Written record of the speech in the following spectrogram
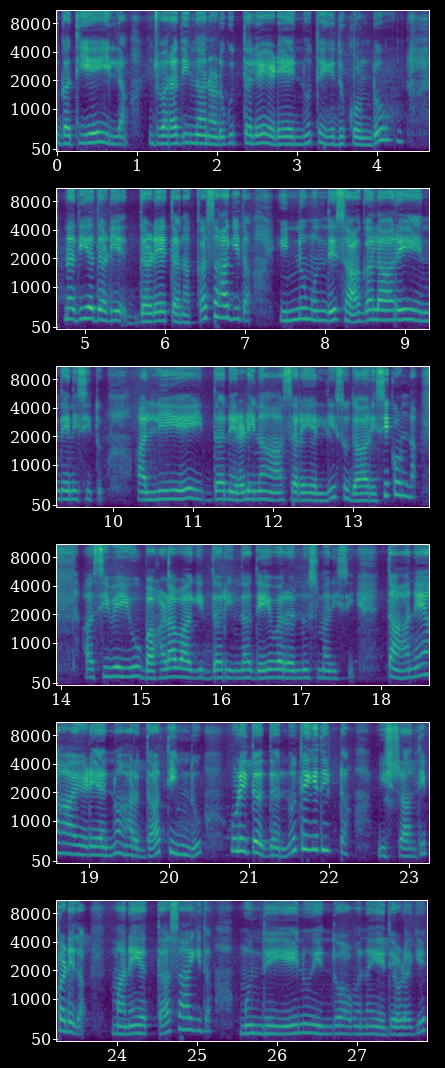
ಗತಿಯೇ ಇಲ್ಲ. ಜ್ವರದಿಂದ ನಡುಗುತ್ತಲೇ ಎಡೆಯನ್ನು ತೆಗೆದುಕೊಂಡು ನದಿಯ ದಡಿ, ದಡೆ ತನಕ ಸಾಗಿದ. ಇನ್ನು ಮುಂದೆ ಸಾಗಲಾರೆ ಎಂದೆನಿಸಿತು. ಅಲ್ಲಿಯೇ ಇದ್ದ ನೆರಳಿನ ಆಸರೆಯಲ್ಲಿ ಸುಧಾರಿಸಿಕೊಂಡ. ಹಸಿವೆಯು ಬಹಳವಾಗಿದ್ದರಿಂದ ದೇವರನ್ನು ಸ್ಮರಿಸಿ ತಾನೇ ಆ ಎಡೆಯನ್ನು ಅರ್ಧ ತಿಂದು ಉಳಿದದ್ದನ್ನು ತೆಗೆದಿಟ್ಟ. ವಿಶ್ರಾಂತಿ ಪಡೆದ. ಮನೆಯತ್ತ ಸಾಗಿದ. ಮುಂದೆ ಏನು ಎಂದು ಅವನ ಎದೆಯೊಳಗೆ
